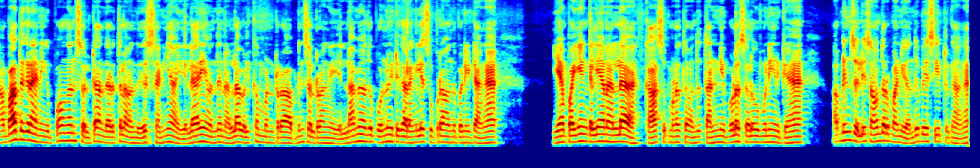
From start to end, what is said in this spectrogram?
நான் பார்த்துக்கிறேன். நீங்கள் போங்கன்னு சொல்லிட்டு அந்த இடத்துல வந்து சனியா எல்லாரையும் வந்து நல்லா வெல்கம் பண்ணுறா அப்படின்னு சொல்கிறாங்க எல்லாமே வந்து பொண்ணு வீட்டுக்காரங்களே சூப்பராக வந்து பண்ணிட்டாங்க. என் பையன் கல்யாணம் இல்லை காசு பணத்தை வந்து தண்ணி போல் செலவு பண்ணியிருக்கேன். அப்படின்னு சொல்லி சவுந்தரபாண்டி வந்து பேசிகிட்டு இருக்காங்க.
